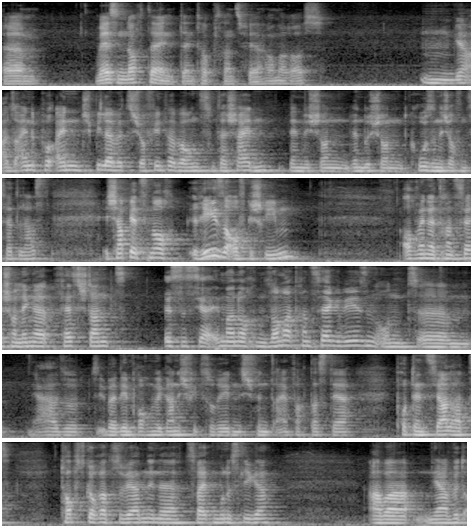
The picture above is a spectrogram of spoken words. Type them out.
ähm, wer ist denn noch dein, dein Top-Transfer? Hau mal raus. Mm, ja, also eine, ein Spieler wird sich auf jeden Fall bei uns unterscheiden, wenn, wir schon, wenn du schon Kruse nicht auf dem Zettel hast. Ich habe jetzt noch Rese aufgeschrieben. Auch wenn der Transfer schon länger feststand, ist es ja immer noch ein Sommertransfer gewesen und ähm, ja, also über den brauchen wir gar nicht viel zu reden. Ich finde einfach, dass der Potenzial hat, Topscorer zu werden in der zweiten Bundesliga. Aber ja, wird,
